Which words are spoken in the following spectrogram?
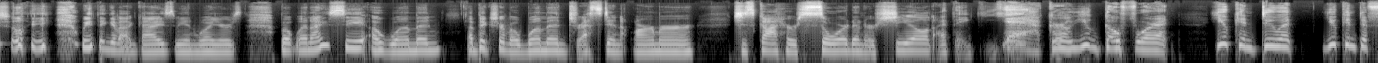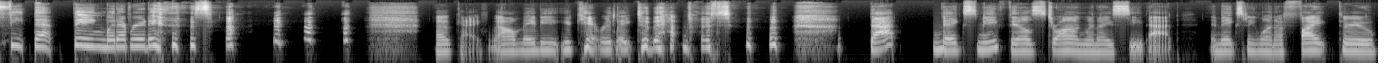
Usually we think about guys being warriors. But when I see a woman, a picture of a woman dressed in armor, She's got her sword and her shield. I think, yeah, girl, you go for it. You can do it. You can defeat that thing, whatever it is. okay, well, maybe you can't relate to that, but that makes me feel strong when I see that. It makes me want to fight through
